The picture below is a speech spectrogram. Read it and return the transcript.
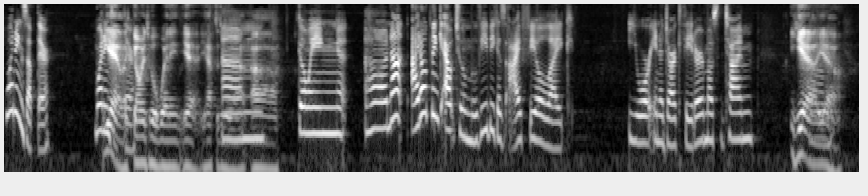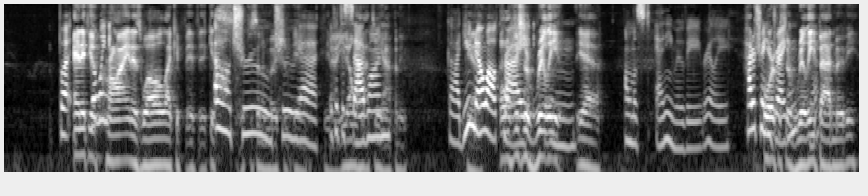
Wedding's up there. Wedding's up there. yeah, up like there. going to a wedding. Yeah, you have to do Um, that. Uh, going uh not I don't think out to a movie because I feel like you're in a dark theater most of the time. yeah, um, yeah. But And if you're going crying as well, like if, if it gets Oh, it's true, emotion, true, yeah. you If it's a sad want that to be one. God, you Yeah. know I'll Or cry if it's a really yeah. almost any movie, really. How to Train Or Your if it's Dragon. a really yeah. bad movie.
